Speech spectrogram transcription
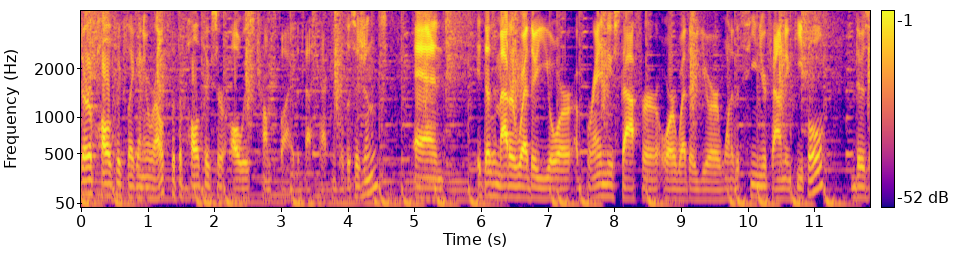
there are politics like anywhere else, but the politics are always trumped by the best technical decisions. And it doesn't matter whether you're a brand new staffer or whether you're one of the senior founding people, there's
